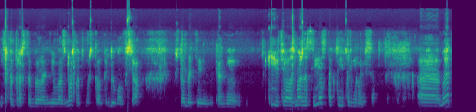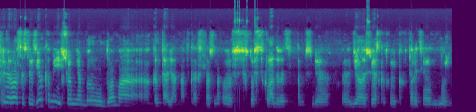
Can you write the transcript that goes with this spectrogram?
просто было невозможно, потому что он придумал все. Чтобы ты, как бы, какие у тебя возможности есть, так ты и тренируешься. Э, ну, я тренировался с резинками, еще у меня был дома гантеля одна такая сложная, э, что складывается, там себе э, делаешь вес, который, который тебе нужен.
